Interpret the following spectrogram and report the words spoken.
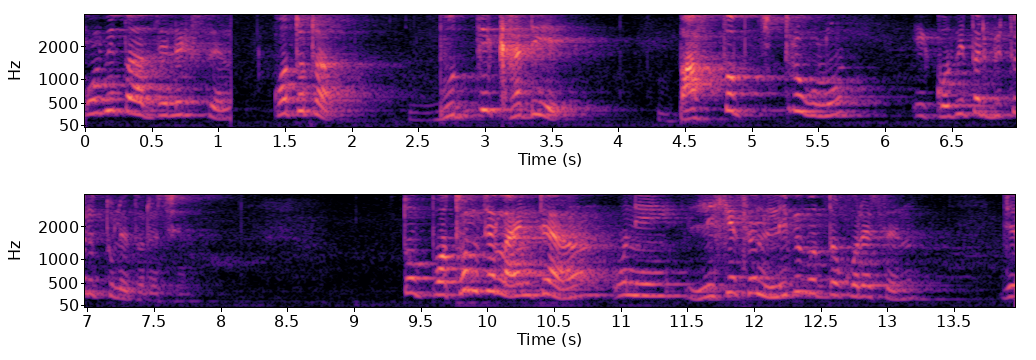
কবিতা যে লিখছেন কতটা বুদ্ধি খাটিয়ে বাস্তব চিত্রগুলো এই কবিতার ভিতরে তুলে ধরেছেন তো প্রথম যে লাইনটা উনি লিখেছেন, লিপিবদ্ধ করেছেন যে,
